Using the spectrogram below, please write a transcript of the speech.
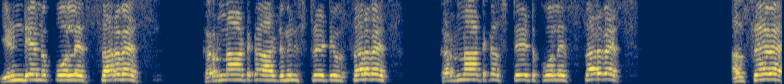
Indian police service Karnataka administrative service Karnataka state police service ಅದು ಸೇವೆ.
